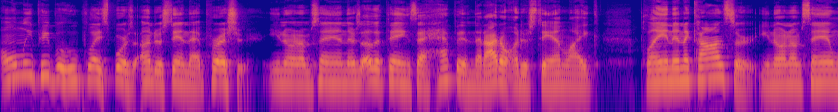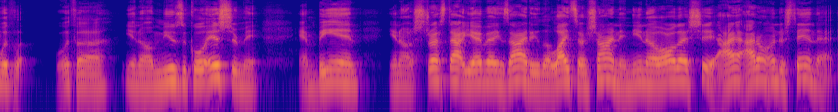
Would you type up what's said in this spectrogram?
only people who play sports understand that pressure. You know what I'm saying? There's other things that happen that I don't understand, like playing in a concert. You know what I'm saying? With with a you know musical instrument and being you know stressed out you have anxiety the lights are shining you know all that shit. I i don't understand that.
